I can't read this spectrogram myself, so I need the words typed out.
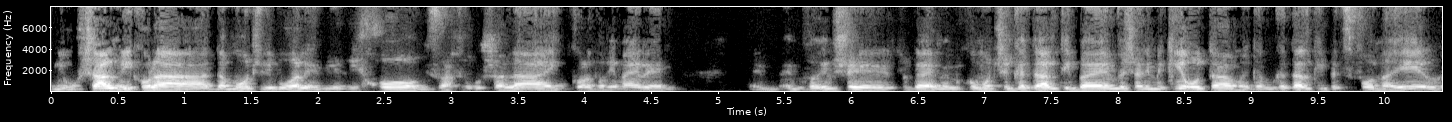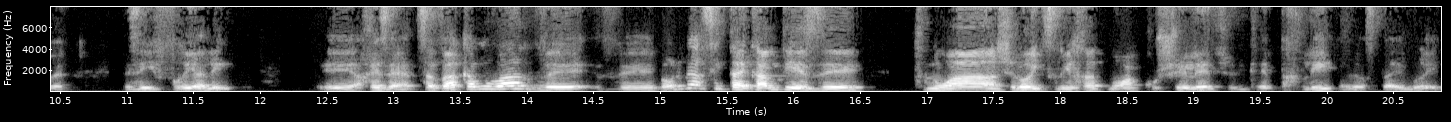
אני ירושלמי, כל האדמות שדיברו עליהן, יריחו, מזרח ירושלים, כל הדברים האלה הם, הם, הם דברים שאתה יודע, הם מקומות שגדלתי בהם ושאני מכיר אותם, וגם גדלתי בצפון העיר, וזה הפריע לי. אה, אחרי זה היה צבא כמובן, ו- ובאוניברסיטה הקמתי איזה תנועה שלא הצליחה, תנועה כושלת, שנקראת תכלית, באוניברסיטה העברית,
